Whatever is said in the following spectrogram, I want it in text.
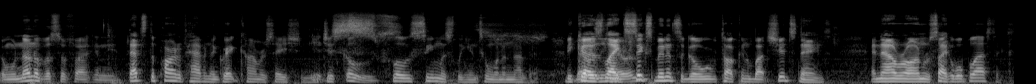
and when none of us are fucking. That's the part of having a great conversation. It, It just goes. flows seamlessly into one another. Because Merrily, like merrily. six minutes ago we were talking about shit stains, and now we're on recyclable plastics.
